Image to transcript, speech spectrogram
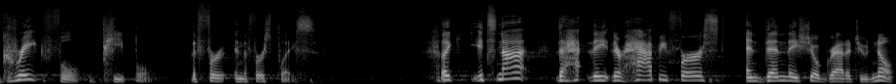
grateful people in the first place. Like, it's not the, they, they're happy first and then they show gratitude. No,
